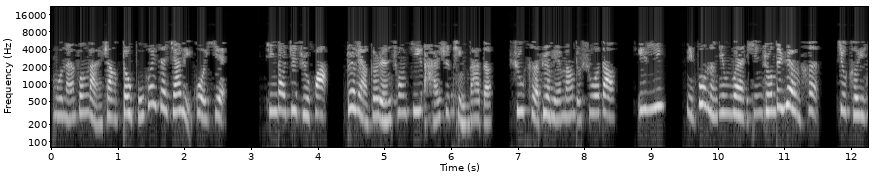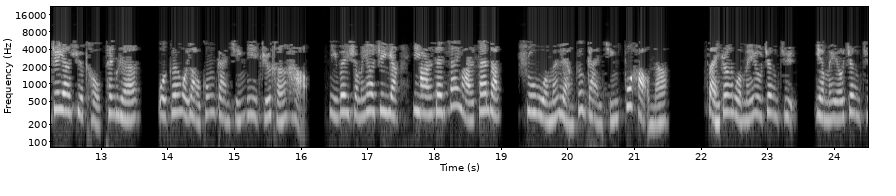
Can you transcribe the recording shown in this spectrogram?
木南风晚上都不会在家里过夜。听到这句话，对两个人冲击还是挺大的。舒可月连忙的说道：“依依，你不能因为心中的怨恨就可以这样血口喷人。我跟我老公感情一直很好，你为什么要这样一而再再而三的说我们两个感情不好呢？”反正我没有证据，也没有证据，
